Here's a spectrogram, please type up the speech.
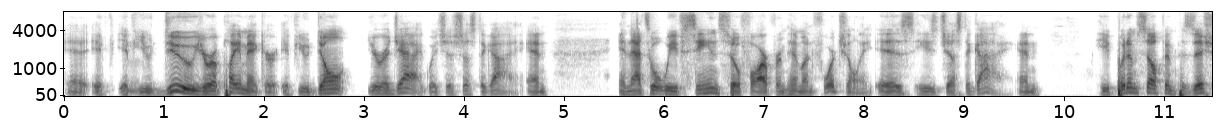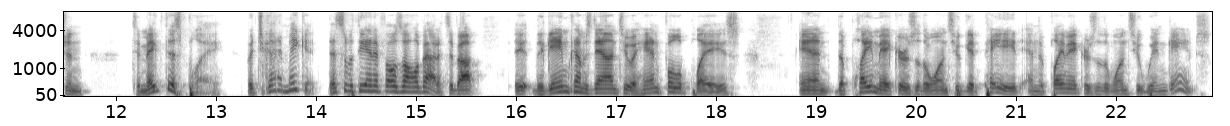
If if Mm. you do, you're a playmaker. If you don't, you're a jag, which is just a guy. And and that's what we've seen so far from him. Unfortunately, is he's just a guy, and he put himself in position to make this play. But you got to make it. That's what the NFL is all about. It's about it, the game comes down to a handful of plays, and the playmakers are the ones who get paid, and the playmakers are the ones who win games.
